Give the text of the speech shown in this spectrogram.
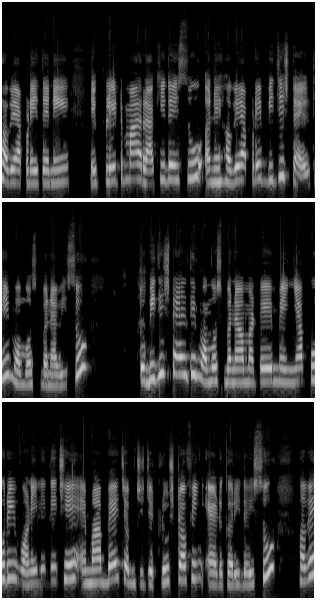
હવે આપણે તેને એક પ્લેટમાં રાખી દઈશું અને હવે આપણે બીજી સ્ટાઇલથી મોમોસ બનાવીશું. તો બીજી સ્ટાઇલથી મોમોસ બનાવવા માટે મેં અહીંયા પૂરી વણી લીધી છે. એમાં બે ચમચી જેટલું સ્ટફિંગ એડ કરી દઈશું. હવે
